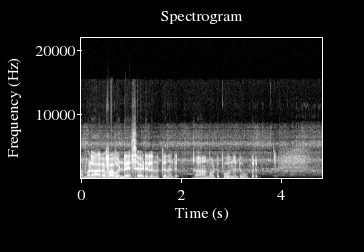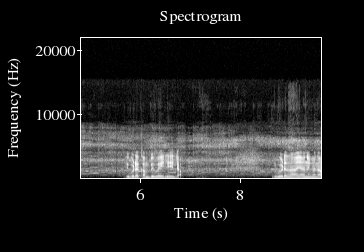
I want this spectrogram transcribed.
നമ്മൾ അറബാബുണ്ട് സൈഡിൽ നിൽക്കുന്നുണ്ട്. അങ്ങോട്ട് പോകുന്നുണ്ട് മൂപ്പര്. ഇവിടെ കമ്പി വേലിയില്ല ഇവിടെ നിന്നാണ് ഞാനിങ്ങനെ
